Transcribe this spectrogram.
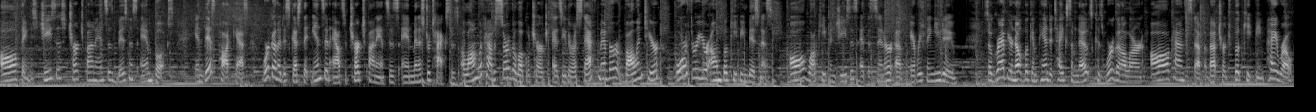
all things Jesus, church finances, business, and books. In this podcast, we're going to discuss the ins and outs of church finances and minister taxes, along with how to serve the local church as either a staff member, volunteer, or through your own bookkeeping business, all while keeping Jesus at the center of everything you do. So grab your notebook and pen to take some notes because we're going to learn all kinds of stuff about church bookkeeping, payroll,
